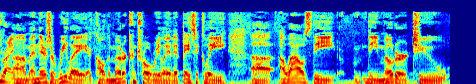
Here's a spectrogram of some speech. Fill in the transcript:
Right. Um, and there's a relay called the motor control relay that basically uh, allows the the motor to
